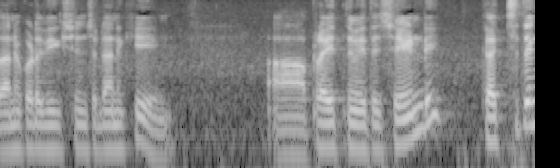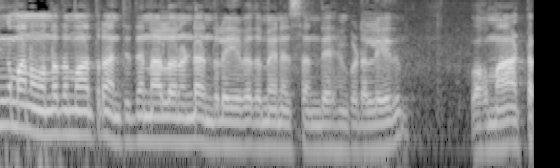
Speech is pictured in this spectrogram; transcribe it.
దాన్ని కూడా వీక్షించడానికి ప్రయత్నం అయితే చేయండి. ఖచ్చితంగా మనం ఉన్నది మాత్రం అంత్య దినాల్లో నుండి అందులో ఏ విధమైన సందేహం కూడా లేదు. ఒక మాట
